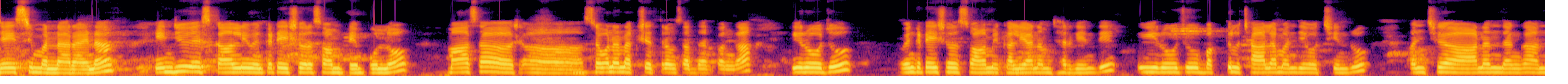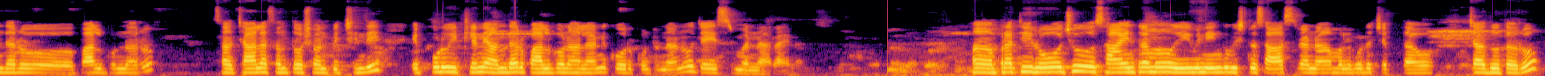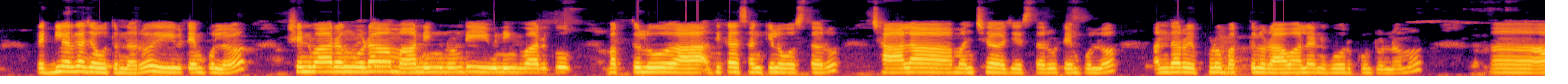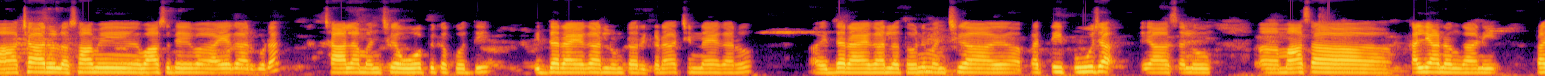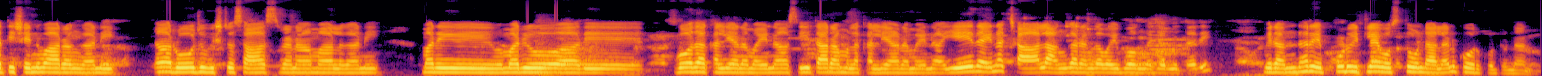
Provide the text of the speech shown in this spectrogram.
జై Srimannarayana NGS colony Venkateswara Swamy టెంపుల్లో మాస శ్రవణ నక్షత్రం సందర్భంగా ఈరోజు వెంకటేశ్వర స్వామి కళ్యాణం జరిగింది. ఈరోజు భక్తులు చాలా మంది వచ్చిండ్రు. మంచిగా ఆనందంగా అందరూ పాల్గొన్నారు. స- చాలా సంతోషం అనిపించింది. ఎప్పుడు ఇట్లనే అందరూ పాల్గొనాలని కోరుకుంటున్నాను. జై శ్రీమన్నారాయణ. ప్రతిరోజు సాయంత్రం ఈవినింగ్ విష్ణు సహస్రనామాలు కూడా చెప్తావు చదువుతారు. రెగ్యులర్గా చదువుతున్నారు ఈ టెంపుల్లో. శనివారం కూడా మార్నింగ్ నుండి ఈవినింగ్ వరకు భక్తులు అధిక సంఖ్యలో వస్తారు. చాలా మంచిగా చేస్తారు టెంపుల్లో. అందరూ ఎప్పుడు భక్తులు రావాలని కోరుకుంటున్నాము. ఆ, స్వామి వాసుదేవ అయ్యగారు కూడా చాలా మంచిగా ఓపిక కొద్దీ ఇద్దరు అయ్యగారులు ఉంటారు ఇక్కడ చిన్నయ్య గారు. ఇద్దరు అయ్యగారులతోని మంచిగా ప్రతి పూజ అసలు మాస కళ్యాణం కానీ ప్రతి శనివారం కానీ రోజు విష్ణు సహస్రనామాలు కానీ మరి మరియు అది గోదా కళ్యాణమైనా సీతారాముల కళ్యాణమైనా ఏదైనా చాలా అంగరంగ వైభవంగా జరుగుతుంది. మీరందరూ ఎప్పుడు ఇట్లే వస్తూ ఉండాలని కోరుకుంటున్నాను.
